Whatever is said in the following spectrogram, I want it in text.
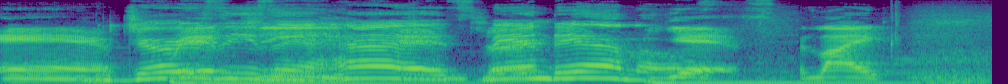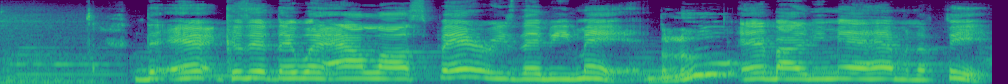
and Jerseys and hats, jer- bandana. Yes, like Because if they would outlaw Sperry's, they'd be mad. blue. Everybody be mad having a fit.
